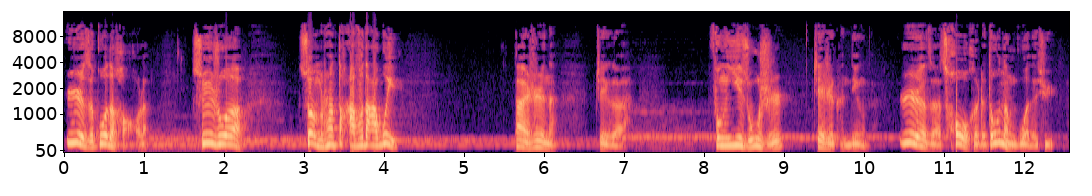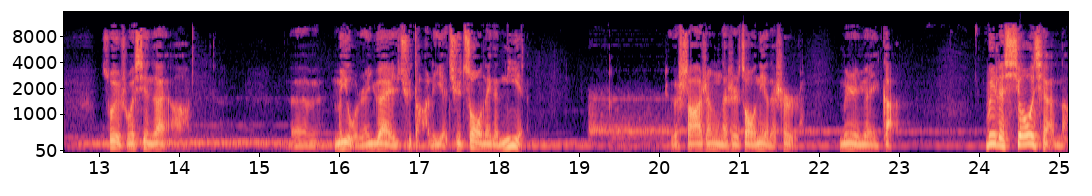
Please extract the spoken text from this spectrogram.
日子过得好了，虽说算不上大富大贵。但是呢，这个丰衣足食，这是肯定的，日子凑合着都能过得去。所以说现在啊，呃，没有人愿意去打猎，去造那个孽。这个杀生那是造孽的事儿啊，没人愿意干。为了消遣呐，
